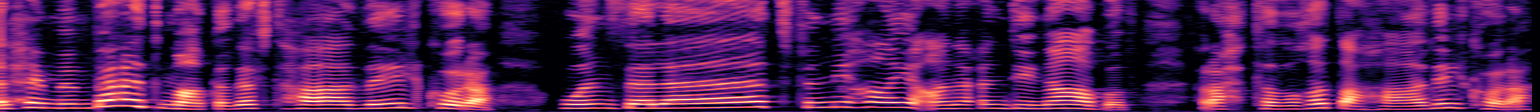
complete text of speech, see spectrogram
الحين من بعد ما قذفت هذه الكرة ونزلت في النهاية أنا عندي نابض راح تضغطها هذه الكرة.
